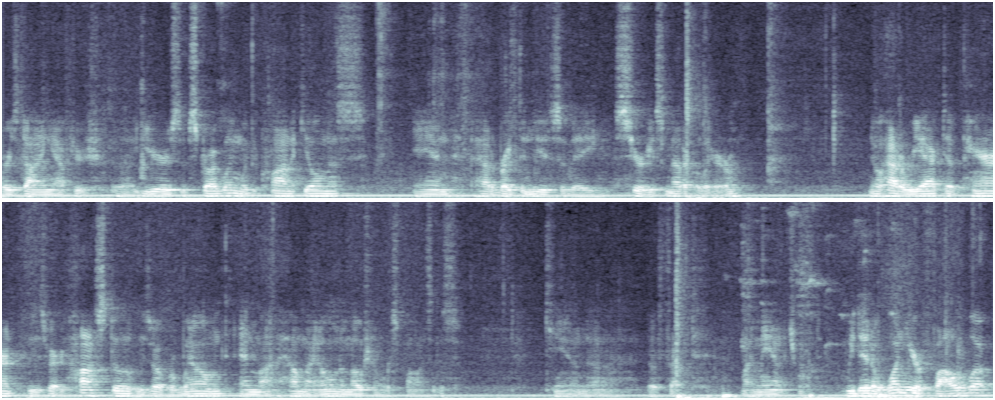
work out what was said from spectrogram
or is dying after uh, years of struggling with a chronic illness, and how to break the news of a serious medical error. Know how to react to a parent who's very hostile, who's overwhelmed, and my, how my own emotional responses can uh, affect my management. We did a one-year follow-up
